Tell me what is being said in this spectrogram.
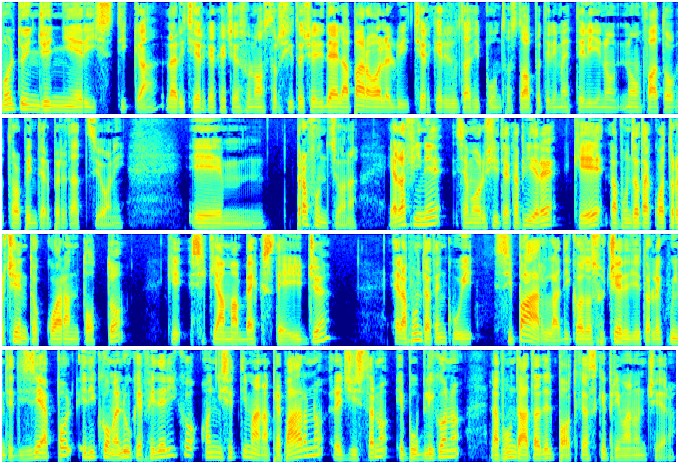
molto ingegneristica la ricerca che c'è sul nostro sito, cioè gli dai la parola e lui cerca i risultati, punto, stop, te li mette lì, non, non fa to- troppe interpretazioni. E, ehm, però funziona. E alla fine siamo riusciti a capire che la puntata 448, che si chiama Backstage, è la puntata in cui si parla di cosa succede dietro le quinte di Easy Apple e di come Luca e Federico ogni settimana preparano, registrano e pubblicano la puntata del podcast che prima non c'era.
